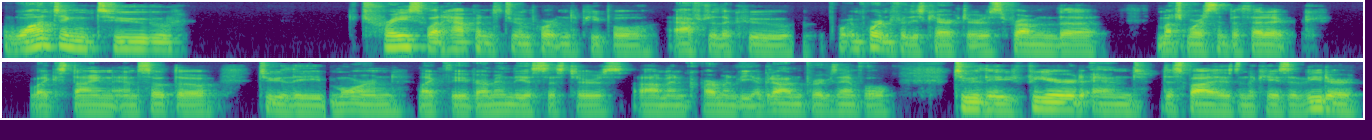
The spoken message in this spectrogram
wanting to trace what happened to important people after the coup, important for these characters, from the much more sympathetic, like Stein and Soto, to the mourned, like the Garmendia sisters um, and Carmen Villagran, for example, to the feared and despised in the case of Wieder.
